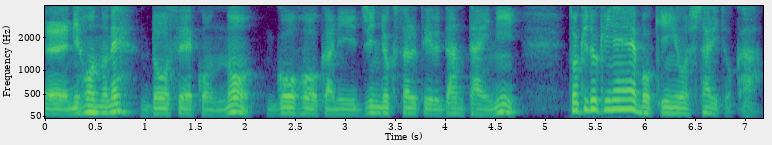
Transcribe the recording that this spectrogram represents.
えー、日本のね同性婚の合法化に尽力されている団体に時々ね募金をしたりとか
